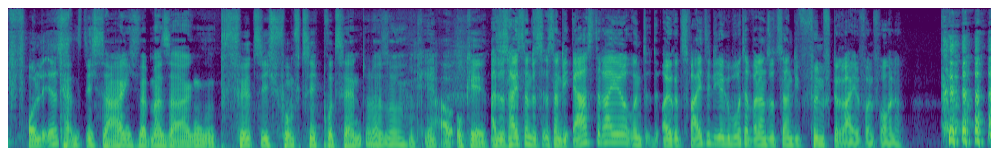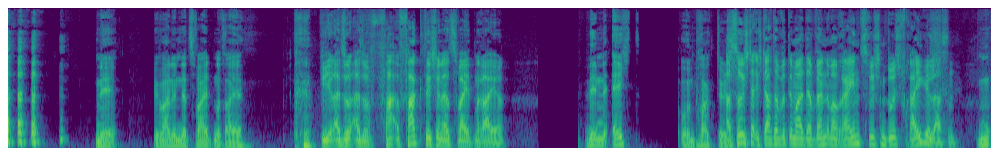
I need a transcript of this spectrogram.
voll ist? Kann nicht sagen. Ich würde mal sagen 40, 50 Prozent oder so. Okay. okay. Also das heißt dann, das ist dann die erste Reihe und eure zweite, die ihr gebucht habt, war dann sozusagen die fünfte Reihe von vorne. nee, wir waren in der zweiten Reihe. Wie, also, also fa faktisch in der zweiten Reihe. In echt und praktisch. Achso, ich, ich dachte, da wird immer, da werden immer Reihen zwischendurch freigelassen. nee,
